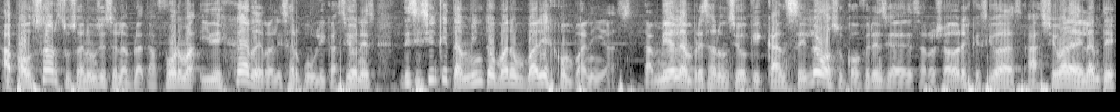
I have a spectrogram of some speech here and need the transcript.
a pausar sus anuncios en la plataforma y dejar de realizar publicaciones, decisión que también tomaron varias compañías. También la empresa anunció que canceló su conferencia de desarrolladores que se iba a llevar adelante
